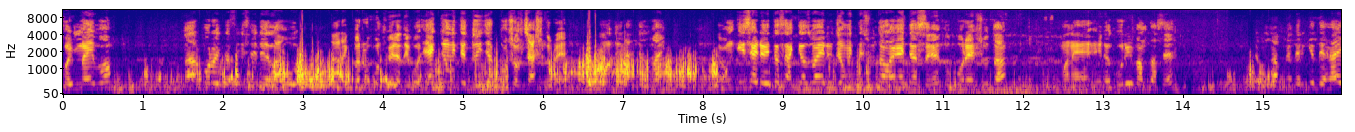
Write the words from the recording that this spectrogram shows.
কমাইব, তারপর হইতাছে এই সাইডে লাউ আরেকবার রোপণ করে দিব। এক জমিতে দুই জাত ফসল চাষ করে ভাই। এবং এই সাইডে হইতাছে আকাশ ভাইয়ের জমিতে সুতা লাগাইতেছে, উপরে সুতা। মানে এটা ঘুরি বানতাছে। এবং আপনাদেরকে দেখাই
